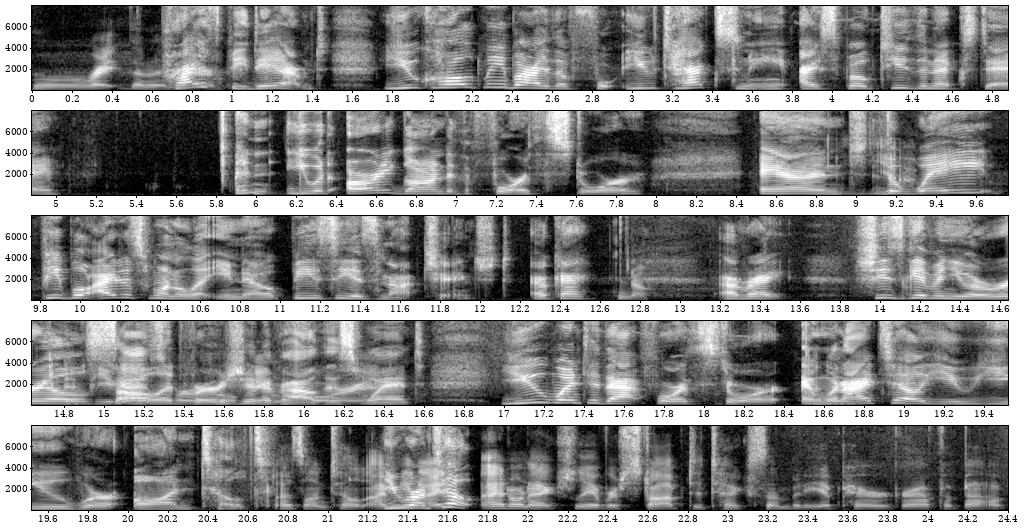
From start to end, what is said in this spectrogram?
right then and Price there. be damned. You called me by the four. You text me. I spoke to you the next day, and you had already gone to the fourth store. And the way people, I just want to let you know, BZ has not changed. Okay. No. All right. She's giving you a real you solid version of how this it. went. You went to that fourth store, and when I tell you, you were on tilt. I was on tilt. I You mean, were on I, tilt. I don't actually ever stop to text somebody a paragraph about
